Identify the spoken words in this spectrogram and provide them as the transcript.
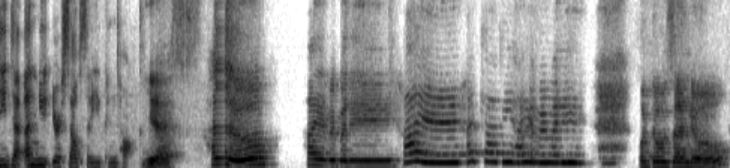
Need to unmute yourself so you can talk. Yes. Hello. Hi, everybody. Hi. Hi, Kathy. Hi, everybody. For those I know.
